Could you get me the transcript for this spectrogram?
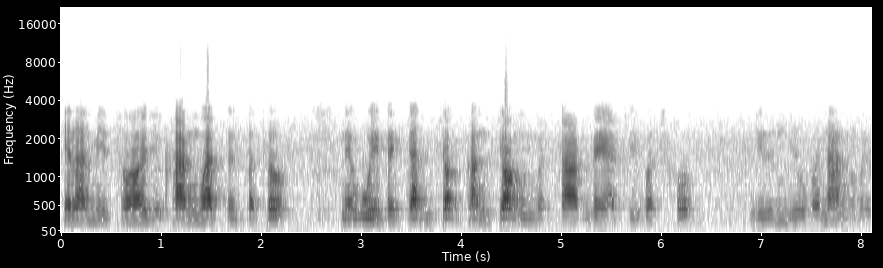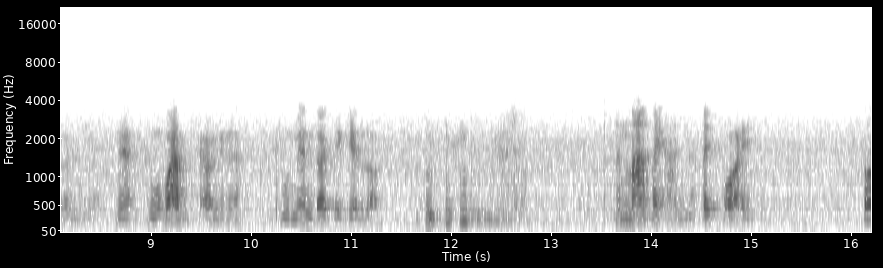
เวลามีซอยอยู่ข้างวัดเป็นปะโทเนี่ยอุ้ยไปกั้นจ้องข้างจ้องแบบตากแดดอยู่ปะโทยืนอยู่บนนั่งเลยมันเนี่ยหมู่บ้านแถวนี้นะโมเมนต์เราจะเก็บหรอก มันมาไปหันไปปล่อยโอ้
